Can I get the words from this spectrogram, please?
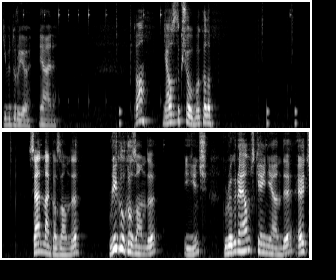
gibi duruyor yani. Tamam. Yazdık şovu bakalım. Sandman kazandı. Regal kazandı. İlginç. Gregory Helms Kane yendi. Edge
